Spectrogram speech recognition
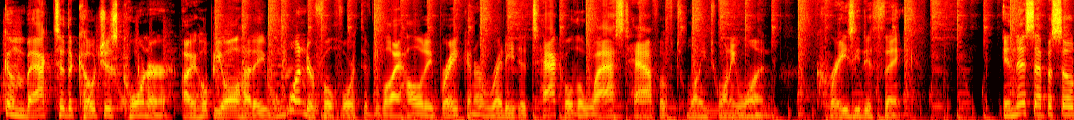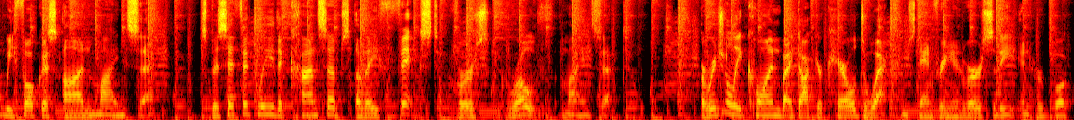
Welcome back to the Coach's Corner. I hope you all had a wonderful 4th of July holiday break and are ready to tackle the last half of 2021. Crazy to think. In this episode, we focus on mindset, specifically the concepts of a fixed versus growth mindset. Originally coined by Dr. Carol Dweck from Stanford University in her book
